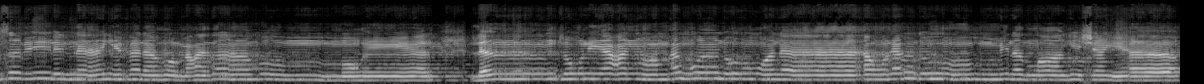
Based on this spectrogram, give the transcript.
سبيل الله فلهم عذاب مهين. لن تغني عنهم أموالهم ولا أولادهم من الله شيئا.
